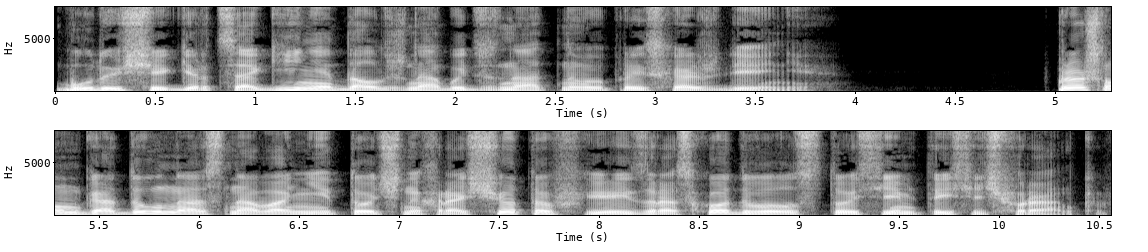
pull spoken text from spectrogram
Будущая герцогиня должна быть знатного происхождения. В прошлом году на основании точных расчетов я израсходовал 107 тысяч франков.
